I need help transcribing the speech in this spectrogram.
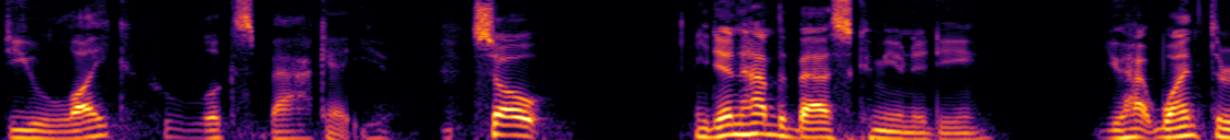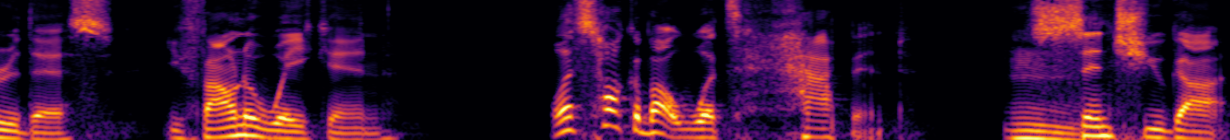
do you like who looks back at you? So you didn't have the best community. You had, went through this. You found Awaken. Let's talk about what's happened Mm. since you got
